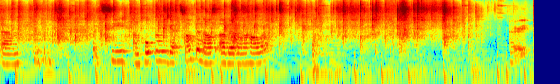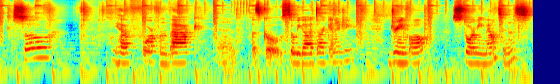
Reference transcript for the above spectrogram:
Um, let's see, I'm hoping we get something else other than a holo. Alright, so we have four from the back and let's go. So we got Dark Energy, Dream Ball, Stormy Mountains,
